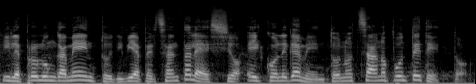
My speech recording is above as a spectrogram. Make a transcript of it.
il prolungamento di via per Sant'Alessio e il collegamento Nozzano-Pontetetto.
